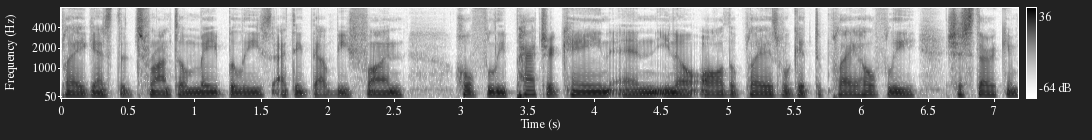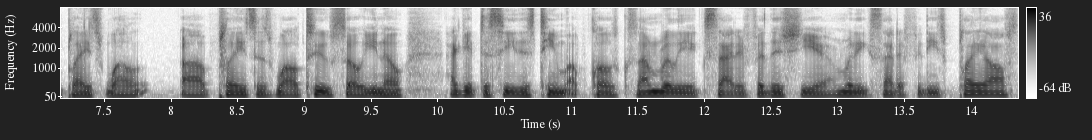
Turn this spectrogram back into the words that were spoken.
play against the Toronto Maple Leafs. I think that'll be fun. Hopefully, Patrick Kane and, you know, all the players will get to play. Hopefully, Shesterkin plays well uh, plays as well too. So you know, I get to see this team up close because I'm really excited for this year. I'm really excited for these playoffs.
